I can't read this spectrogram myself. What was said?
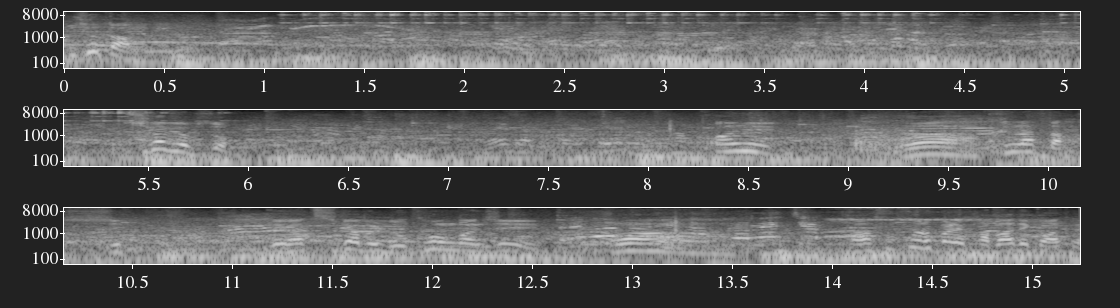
미쳤다 지갑이 없어 아니 와 큰일났다 씨 내가 지갑을 놓고 온 건지 와 아, 숙소로 빨리 가봐야 될 것 같아.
